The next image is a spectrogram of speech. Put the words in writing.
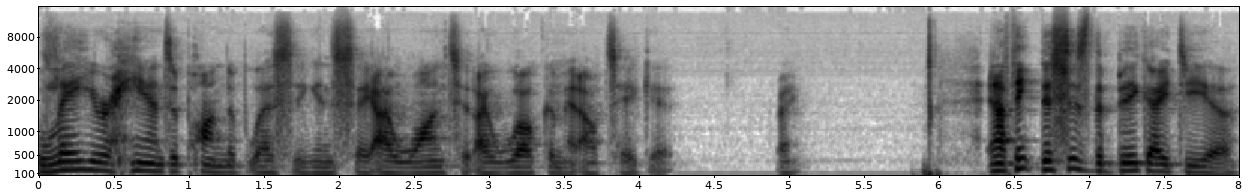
lay your hands upon the blessing and say, I want it, I welcome it, I'll take it. Right? And I think this is the big idea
